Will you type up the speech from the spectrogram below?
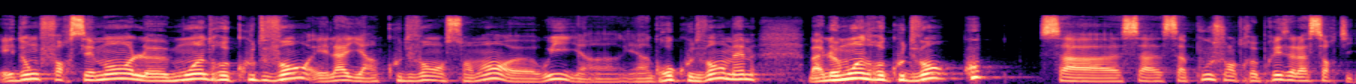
et donc forcément, le moindre coup de vent, et là, il y a un coup de vent en ce moment, oui, il y, a un, il y, a un, gros coup de vent même, bah, le moindre coup de vent, coupe, ça, ça, ça pousse l'entreprise à la sortie.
